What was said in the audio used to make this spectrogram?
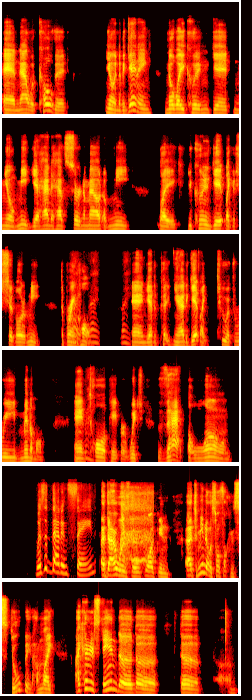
and now with covid you know in the beginning nobody couldn't get you know meat you had to have certain amount of meat like you couldn't get like a shitload of meat to bring Right, home Right. Right. and you had to pick you had to get like two or three minimum and Right. toilet paper which that alone Wasn't that insane? uh, That was so fucking. Uh, to me, that was so fucking stupid. I'm like, I can understand the the the um,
